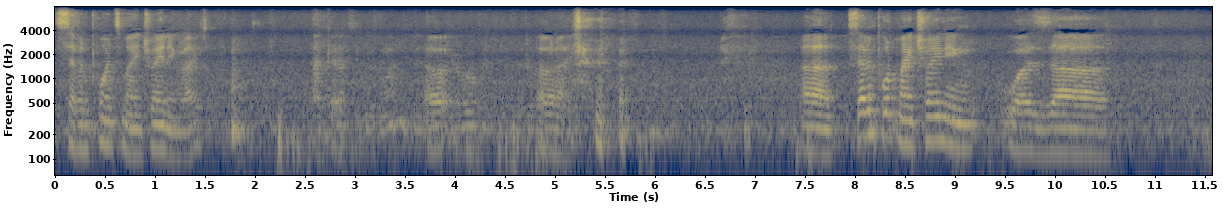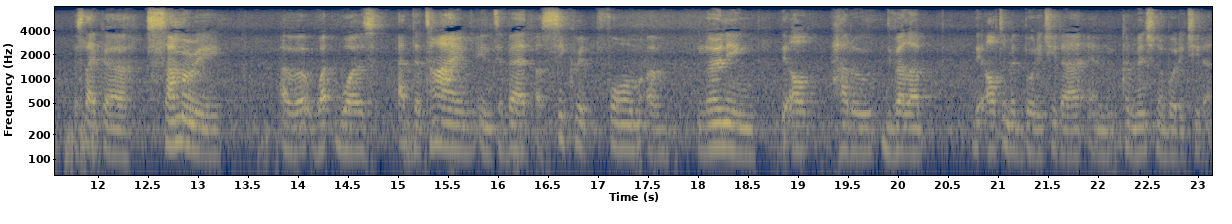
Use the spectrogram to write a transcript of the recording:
seven points mind training, right? Okay. The- All right. uh, seven point mind training was uh, it's like a summary of what was at the time in Tibet a secret form of learning the, how to develop the ultimate bodhicitta and conventional bodhicitta.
